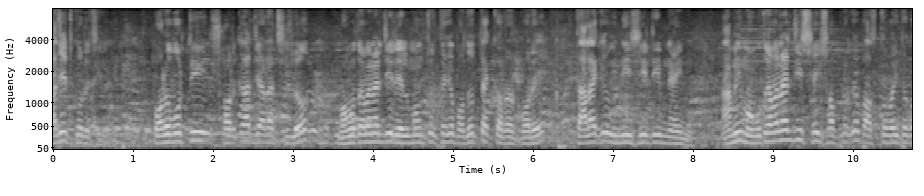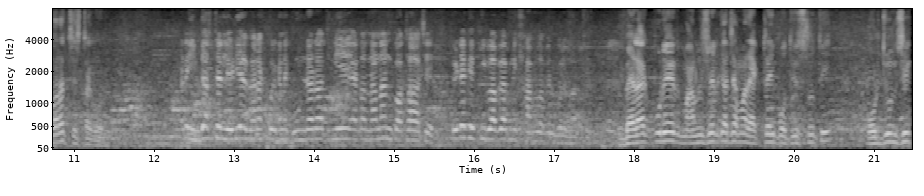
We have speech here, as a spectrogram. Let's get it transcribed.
বাজেট করেছিলেন। পরবর্তী সরকার যারা ছিল মমতা ব্যানার্জি রেল মন্ত্রক থেকে পদত্যাগ করার পরে তারা কেউ ইনিশিয়েটিভ নেয়নি। আমি মমতা ব্যানার্জির সেই স্বপ্নকে বাস্তবায়িত করার চেষ্টা করি। একটা ইন্ডাস্ট্রিয়াল এরিয়া ব্যারাকপুর, এখানে গুন্ডারাজ নিয়ে একটা নানান কথা আছে। এটাকে কীভাবে আপনি সামলাবেন বলে ভাবছেন? ব্যারাকপুরের মানুষের কাছে আমার একটাই প্রতিশ্রুতি, অর্জুন সিং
